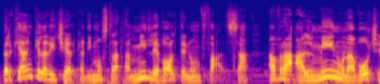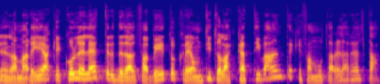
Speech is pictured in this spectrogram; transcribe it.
Perché anche la ricerca dimostrata mille volte non falsa avrà almeno una voce nella marea che con le lettere dell'alfabeto crea un titolo accattivante che fa mutare la realtà.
